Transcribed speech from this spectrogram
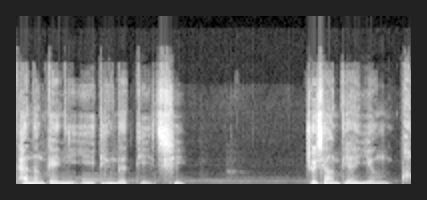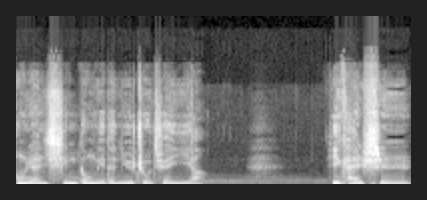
它能给你一定的底气。就像电影《怦然心动》里的女主角一样，一开始，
